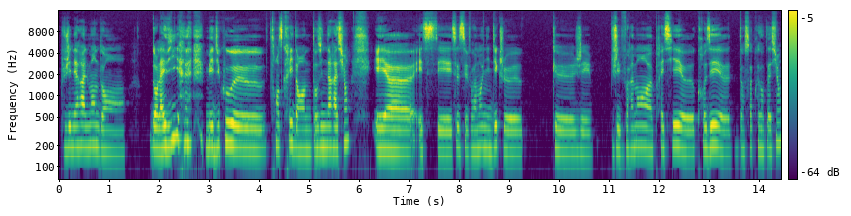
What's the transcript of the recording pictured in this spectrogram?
plus généralement dans, dans la vie, mais du coup euh, transcrit dans, dans, une narration. Et, et c'est, vraiment une idée que, je, que j'ai vraiment apprécié creuser dans sa présentation.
